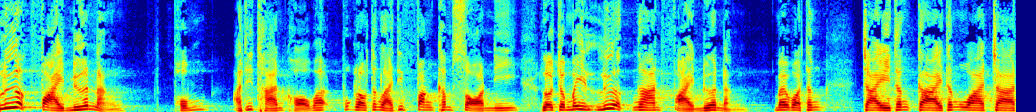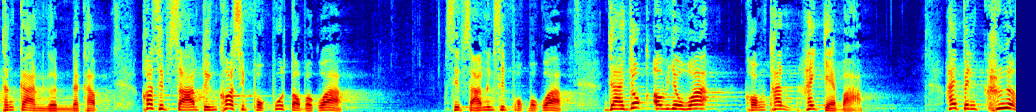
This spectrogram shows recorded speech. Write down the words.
เลือกฝ่ายเนื้อหนัง ผม อธิษฐานขอว่าพวกเราทั้งหลายที่ฟังคำสอนนี้ เราจะไม่เลือกงานฝ่ายเนื้อหนัง ไม่ว่าทั้งใจทั้งกาย ทั้งวาจาทั้งการเงินนะครับ ข้อ 13 ถึงข้อ 16 พูดต่อบอกว่า 13ถึง16 บอกว่า อย่ายกอวัยวะของท่านให้แก่บาป ให้เป็นเครื่อง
